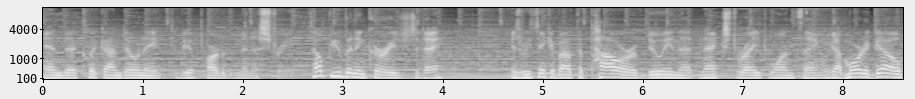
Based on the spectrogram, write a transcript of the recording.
and uh, click on donate to be a part of the ministry. Hope you've been encouraged today as we think about the power of doing that next right one thing. We got more to go.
